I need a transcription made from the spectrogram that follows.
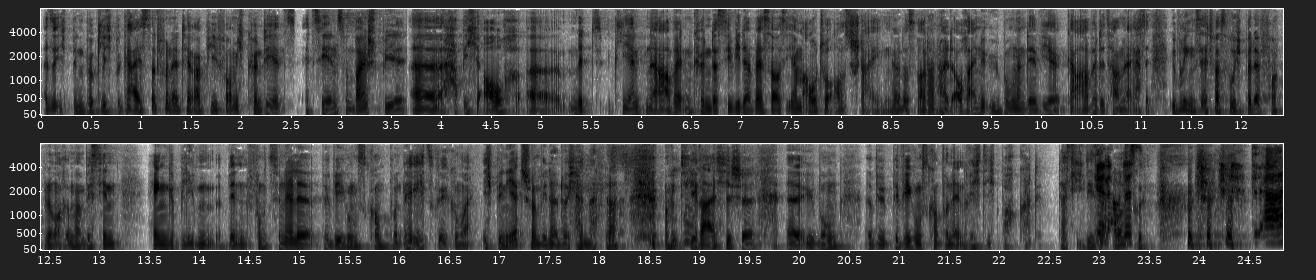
Also ich bin wirklich begeistert von der Therapieform. Ich könnte jetzt erzählen, zum Beispiel äh, habe ich auch äh, mit Klienten erarbeiten können, dass sie wieder besser aus ihrem Auto aussteigen. Ne? Das war dann halt auch eine Übung, an der wir gearbeitet haben. Übrigens etwas, wo ich bei der Fortbildung auch immer ein bisschen hängen geblieben bin. Funktionelle Bewegungskomponenten. Jetzt, guck mal, ich bin jetzt schon wieder durcheinander. Und hierarchische äh, Übung, äh, Be Bewegungskomponenten. Richtig? Boah Gott, das, diese genau, das, ja,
